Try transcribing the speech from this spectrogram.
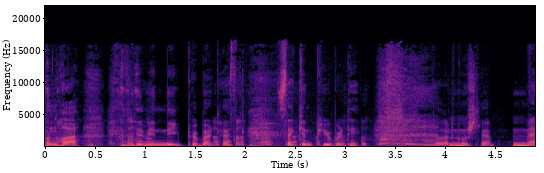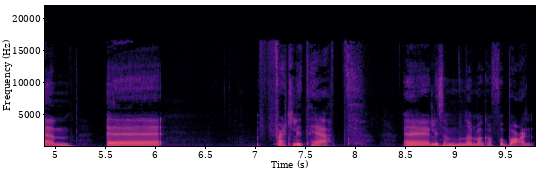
Nå er jeg min nypubertet. Second puberty. Det hadde vært koselig. Men eh, fertilitet eh, liksom når man kan få barn.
